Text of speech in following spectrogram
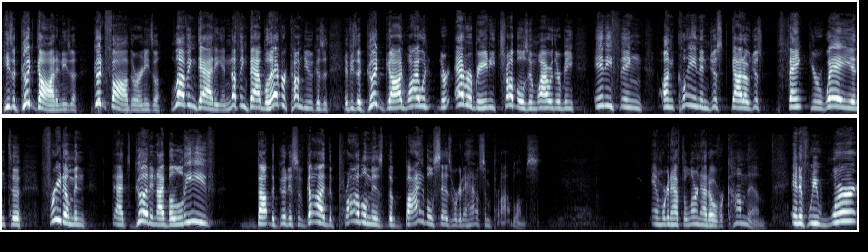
he's a good God and he's a good father and he's a loving daddy and nothing bad will ever come to you because if he's a good God, why would there ever be any troubles and why would there be anything unclean and just got to just thank your way into freedom, and that's good. And I believe about the goodness of God. The problem is the Bible says we're going to have some problems. And we're going to have to learn how to overcome them. And if we weren't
